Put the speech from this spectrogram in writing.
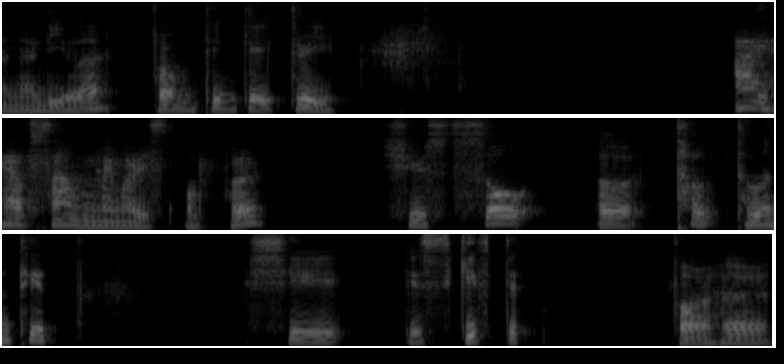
Anadila from Team K3. I have some memories of her. She's so uh, tal talented. She is gifted for her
